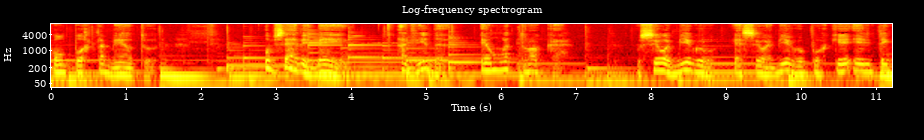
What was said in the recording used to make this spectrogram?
comportamento. Observem bem, a vida é uma troca. O seu amigo é seu amigo porque ele tem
